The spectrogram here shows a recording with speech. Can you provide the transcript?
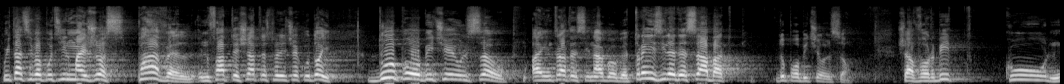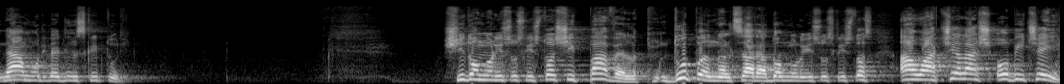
Uitați-vă puțin mai jos. Pavel, în fapte 17 cu 2, după obiceiul său, a intrat în sinagogă. Trei zile de sabat, după obiceiul său. Și a vorbit cu neamurile din Scripturi. Și Domnul Isus Hristos și Pavel, după înălțarea Domnului Isus Hristos, au același obicei.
